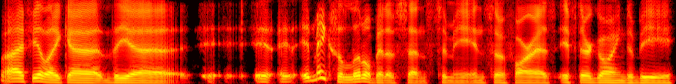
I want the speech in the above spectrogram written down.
Well, I feel like uh, the uh, it, it, it makes a little bit of sense to me insofar as if they're going to be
